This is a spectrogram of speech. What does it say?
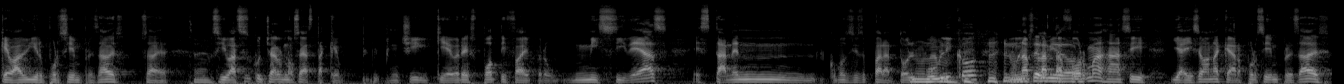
que va a vivir por siempre, ¿sabes? O sea, Sí. si vas a escuchar, no sé, hasta que pinche quiebre Spotify, pero mis ideas están en, ¿cómo se dice? Para todo el público, en en una plataforma, ajá, sí, y ahí se van a quedar por siempre, ¿sabes?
